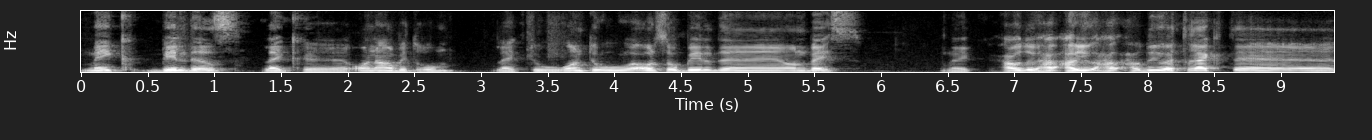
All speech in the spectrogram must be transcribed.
make builders like uh, on arbitrum like to want to also build uh, on base? Like how do how, how you how, how do you attract uh,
